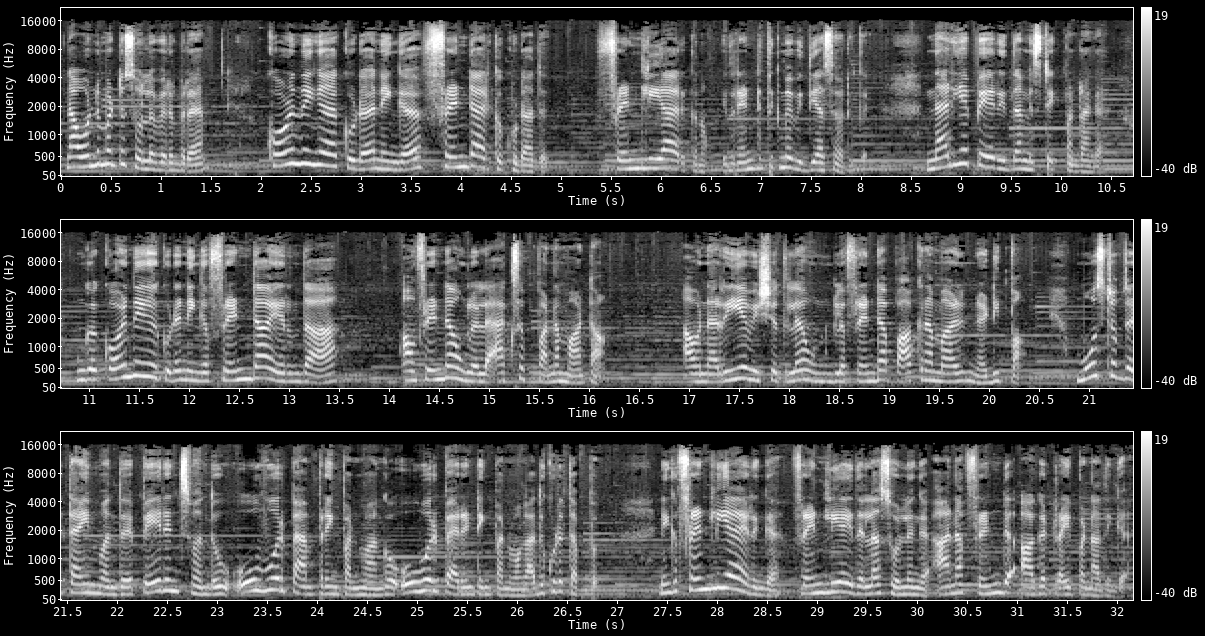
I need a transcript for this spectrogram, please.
நான் ஒன்று மட்டும் சொல்ல விரும்புகிறேன் குழந்தைங்க கூட நீங்கள் ஃப்ரெண்டாக இருக்கக்கூடாது. ஃப்ரெண்ட்லியாக இருக்கணும். இது ரெண்டுத்துக்குமே வித்தியாசம் இருக்குது நிறைய பேர் இதான் மிஸ்டேக் பண்ணுறாங்க உங்கள் குழந்தைங்க கூட நீங்கள் ஃப்ரெண்டாக இருந்தால் அவன் ஃப்ரெண்டாக உங்களை ஆக்செப்ட் பண்ண மாட்டான். அவன் நிறைய விஷயத்தில் உங்களை ஃப்ரெண்டாக பார்க்குற மாதிரி நடிப்பான். மோஸ்ட் ஆஃப் த டைம் வந்து பேரண்ட்ஸ் வந்து ஒவ்வொரு பேம்பரிங் பண்ணுவாங்க ஒவ்வொரு பேரண்டிங் பண்ணுவாங்க. அது கூட தப்பு. நீங்கள் ஃப்ரெண்ட்லியாக இருங்க. ஃப்ரெண்ட்லியாக இதெல்லாம் சொல்லுங்கள் ஆனால் ஃப்ரெண்டு ஆக ட்ரை பண்ணாதீங்க.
